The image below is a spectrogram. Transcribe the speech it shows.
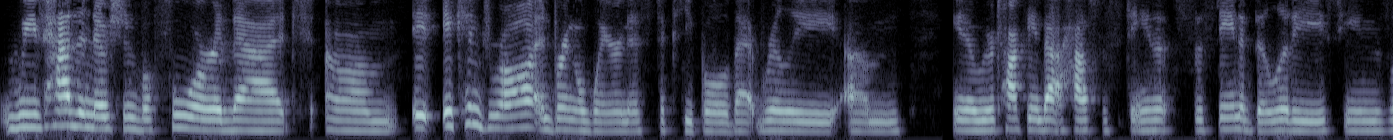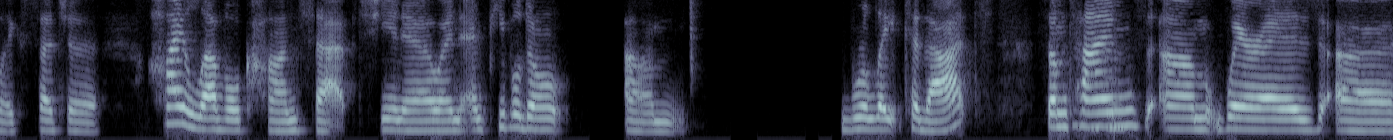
we've had the notion before that um, it, it can draw and bring awareness to people that really um, you know we were talking about how sustain sustainability seems like such a high level concept you know and and people don't um, relate to that sometimes um, whereas uh,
